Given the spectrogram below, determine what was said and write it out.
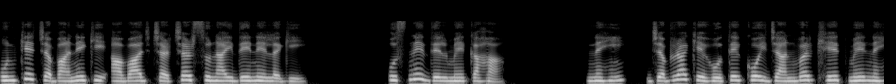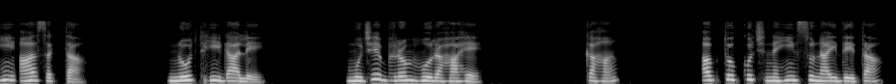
उनके चबाने की आवाज़ चरचर सुनाई देने लगी। उसने दिल में कहा, नहीं, जबरा के होते कोई जानवर खेत में नहीं आ सकता। नोट ही डाले। मुझे भ्रम हो रहा है। कहा, अब तो कुछ नहीं सुनाई देता।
